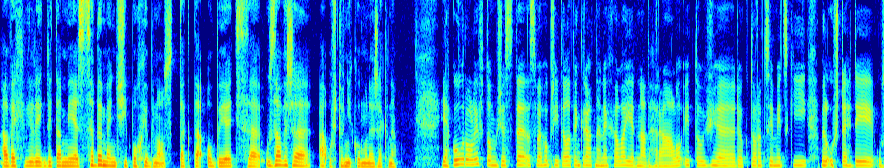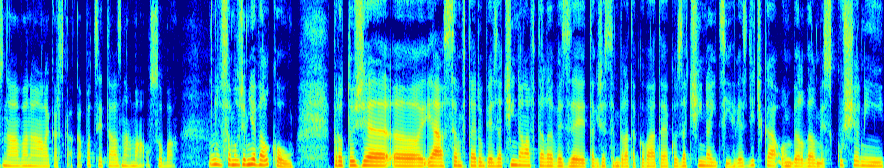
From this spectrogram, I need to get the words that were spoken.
A ve chvíli, kdy tam je sebe menší pochybnost, tak ta oběť se uzavře a už to nikomu neřekne. Jakou roli v tom, že jste svého přítele tenkrát nenechala jednat, hrálo i to, že doktor Cimický byl už tehdy uznávaná lékařská kapacita, známá osoba? No samozřejmě velkou, protože uh, já jsem v té době začínala v televizi, takže jsem byla taková ta jako začínající hvězdička. On byl velmi zkušený,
